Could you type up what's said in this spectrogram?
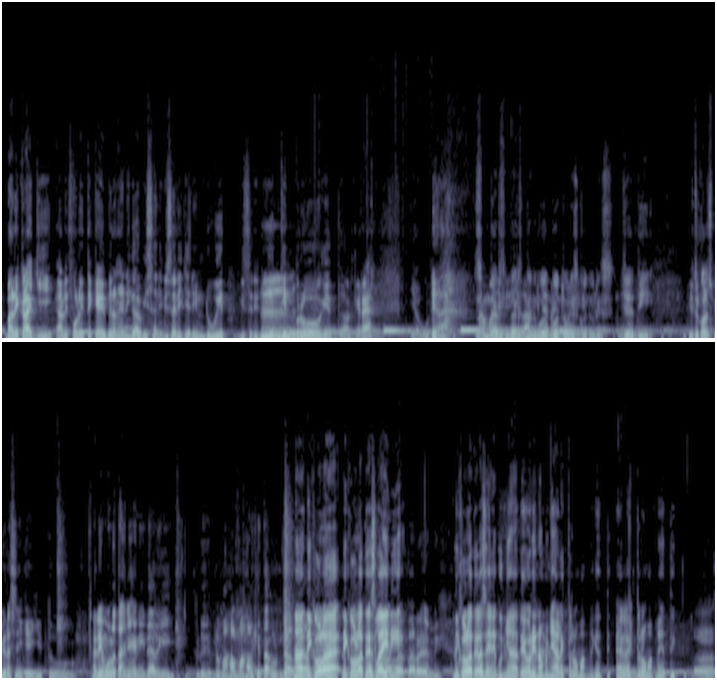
balik lagi elit politik kayak bilang ini nggak bisa nih bisa dijadiin duit bisa diduitin Hmm. bro gitu akhirnya ya udah namanya Sebentar, Gue dan tulis, gue tulis. Jadi itu konspirasinya kayak gitu ada yang mau lu tanya ini dari udah, mahal-mahal kita undang Nah, Nikola ya. Nikola Tesla ini nih. Nikola Tesla ini punya teori namanya elektromagnetik elektromagnetik Ah.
